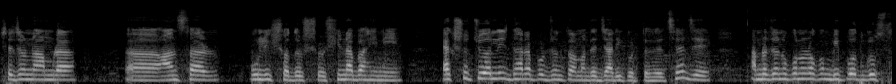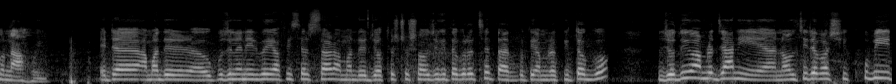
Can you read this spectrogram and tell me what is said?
সেজন্য আমরা আনসার পুলিশ সদস্য, সেনাবাহিনী, একশো চুয়াল্লিশ ধারা পর্যন্ত আমাদের জারি করতে হয়েছে যে আমরা যেন কোনো রকম বিপদগ্রস্ত না হই। এটা আমাদের উপজেলা নির্বাহী অফিসার স্যার আমাদের যথেষ্ট সহযোগিতা করেছে, তার প্রতি আমরা কৃতজ্ঞ। যদিও আমরা জানি নলচিরাবাসী খুবই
